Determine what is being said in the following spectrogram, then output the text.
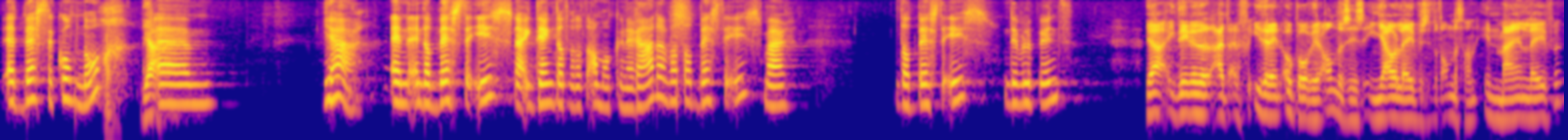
het beste komt nog. Ja. Ehm, ja, en, en dat beste is, nou ik denk dat we dat allemaal kunnen raden wat dat beste is, maar dat beste is, dubbele punt. Ja, ik denk dat het uiteindelijk voor iedereen ook wel weer anders is. In jouw leven is het wat anders dan in mijn leven.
